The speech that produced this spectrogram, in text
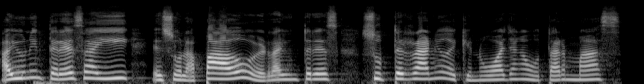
hay un interés ahí eh, solapado, ¿verdad? Hay un interés subterráneo de que no vayan a votar más,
